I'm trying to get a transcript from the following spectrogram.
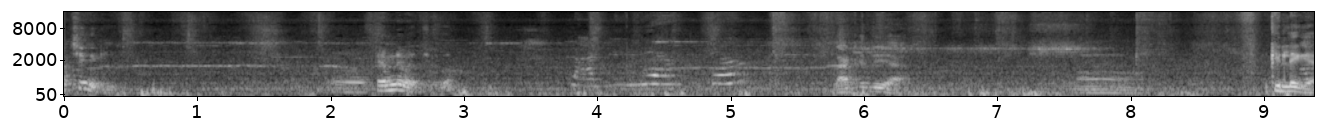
মারছে নাকি? কেমনে মারছে গো? লাঠি দিয়া। কি লেগে?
